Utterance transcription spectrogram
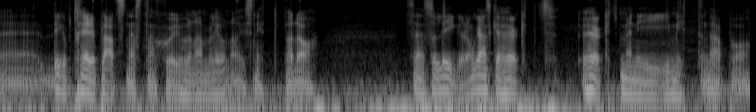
eh, ligger på tredje plats nästan 700 miljoner i snitt per dag. Sen så ligger de ganska högt, högt men i, i mitten där på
